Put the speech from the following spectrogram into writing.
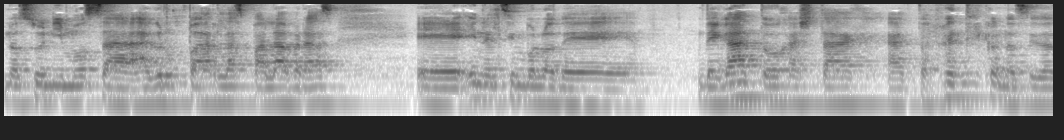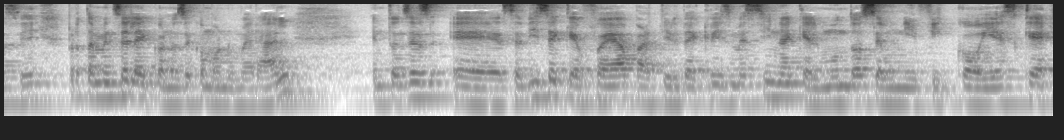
nos unimos a agrupar las palabras eh, en el símbolo de, de gato, hashtag actualmente conocido así, pero también se le conoce como numeral. Entonces eh, se dice que fue a partir de Chris Messina que el mundo se unificó y es que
